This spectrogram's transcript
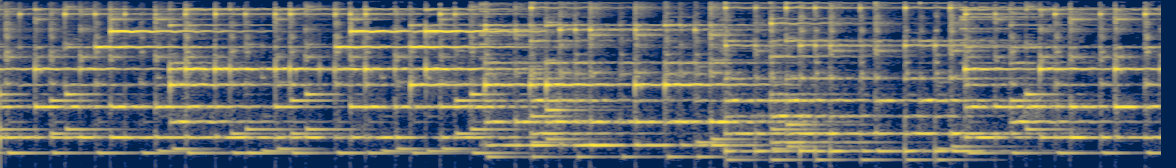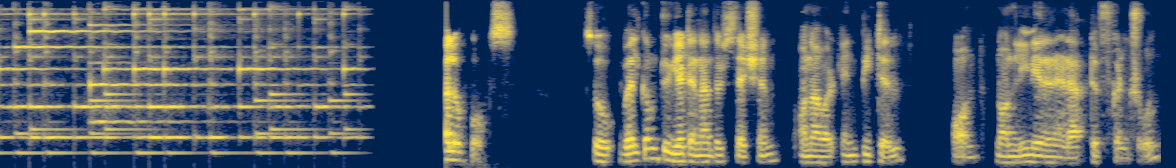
Hello folks. So welcome to yet another session on our NPTEL on nonlinear and adaptive control.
